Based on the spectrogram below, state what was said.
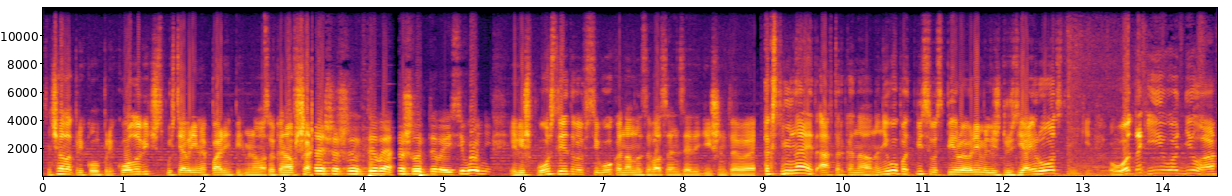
Сначала Прикол Приколович, спустя время парень переименовал свой канал в Шаш... Шашлык ТВ, Шашлык ТВ и сегодня... И лишь после этого всего канал назывался NZ Edition TV. Как вспоминает автор канала, на него подписывались первое время лишь друзья и родственники. Вот такие вот дела.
